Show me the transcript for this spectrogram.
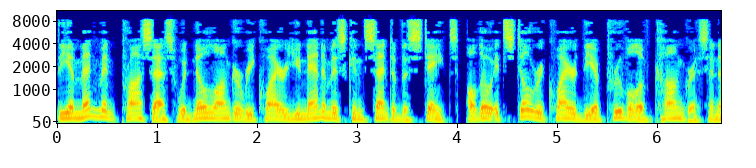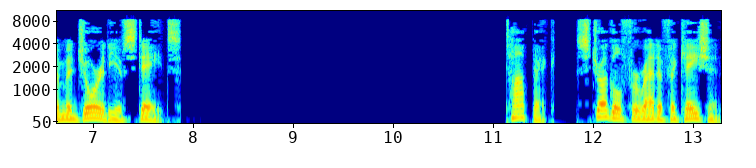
The amendment process would no longer require unanimous consent of the states, although it still required the approval of Congress and a majority of states. Struggle for ratification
